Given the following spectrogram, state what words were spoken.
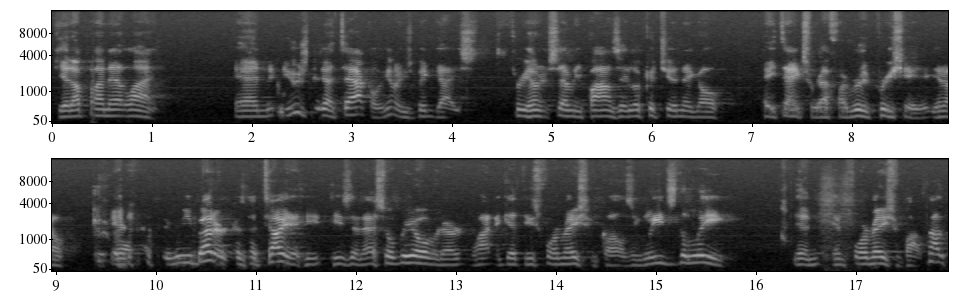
Get up on that line. And usually that tackle, you know, these big guys, 370 pounds, they look at you and they go, hey, thanks, ref. I really appreciate it. You know, and we better because I tell you, he, he's an SOB over there wanting to get these formation calls. He leads the league in, in formation calls. Now,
